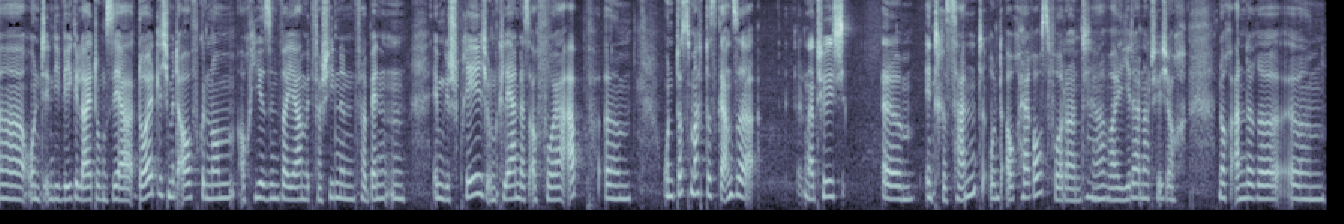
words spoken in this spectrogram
äh, und in die Wegeleitung sehr deutlich mit aufgenommen. Auch hier sind wir ja mit verschiedenen Verbänden im Gespräch und klären das auch vorher ab. Ähm, und das macht das Ganze natürlich ähm, interessant und auch herausfordernd, mhm. ja, weil jeder natürlich auch noch andere ähm,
